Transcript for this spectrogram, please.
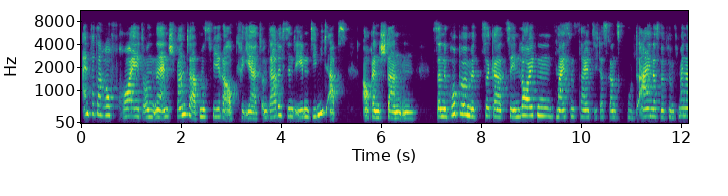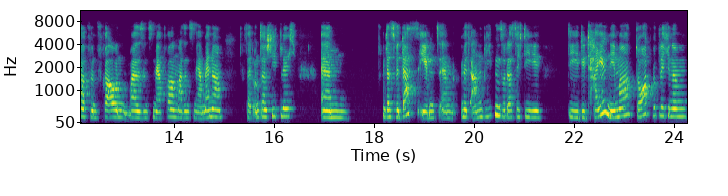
einfach darauf freut und eine entspannte Atmosphäre auch kreiert. Und dadurch sind eben die Meetups auch entstanden. Ist eine Gruppe mit circa zehn Leuten. Meistens teilt sich das ganz gut ein, dass wir fünf Männer, fünf Frauen, mal sind es mehr Frauen, mal sind es mehr Männer. Ist halt unterschiedlich. Ähm, dass wir das eben ähm, mit anbieten, sodass sich die, die, die Teilnehmer dort wirklich in einem,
